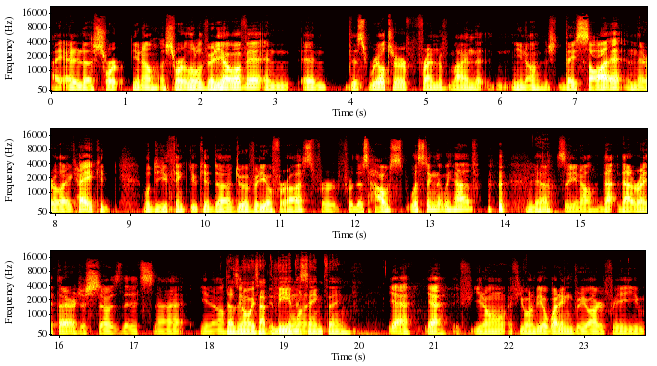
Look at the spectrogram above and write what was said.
i edited a short you know a short little video of it and and this realtor friend of mine that you know they saw it and they were like hey could well do you think you could uh, do a video for us for for this house listing that we have yeah so you know that that right there just shows that it's not you know doesn't if- always have to be in the wanna- same thing Yeah, yeah. If you don't, if you want to be a wedding videography, you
